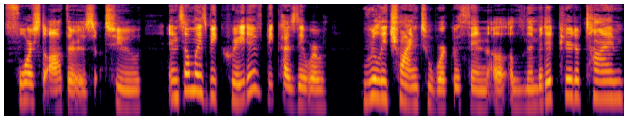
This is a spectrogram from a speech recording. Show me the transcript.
forced authors to, in some ways, be creative because they were really trying to work within a, a limited period of time,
